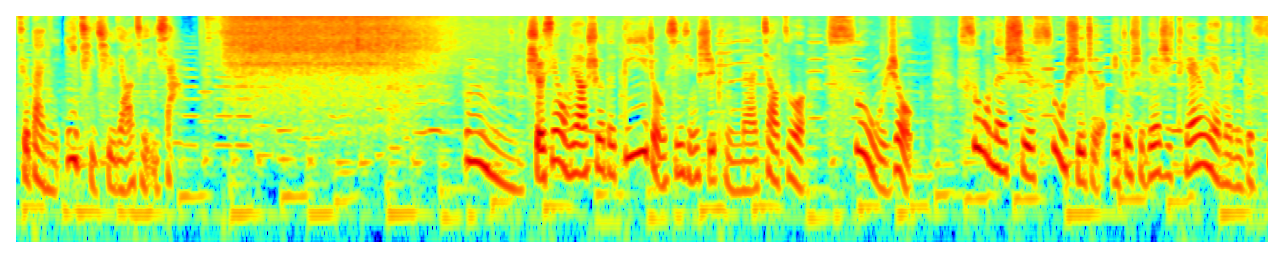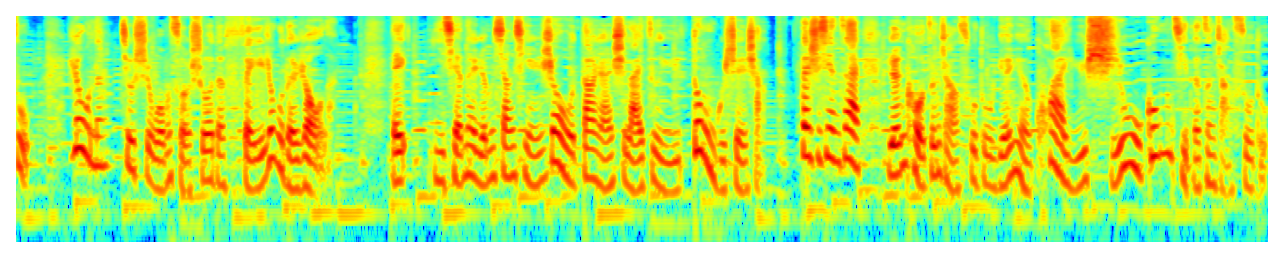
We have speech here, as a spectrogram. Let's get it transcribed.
就带你一起去了解一下。嗯，首先我们要说的第一种新型食品呢，叫做素肉。素呢是素食者，也就是 vegetarian 的那个素。肉呢就是我们所说的肥肉的肉了。哎，以前呢人们相信肉当然是来自于动物身上，但是现在人口增长速度远远快于食物供给的增长速度，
